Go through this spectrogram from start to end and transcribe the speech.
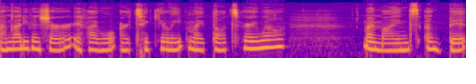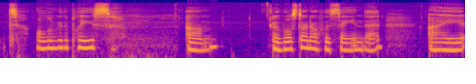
I'm not even sure if I will articulate my thoughts very well. My mind's a bit all over the place. Um, I will start off with saying that I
